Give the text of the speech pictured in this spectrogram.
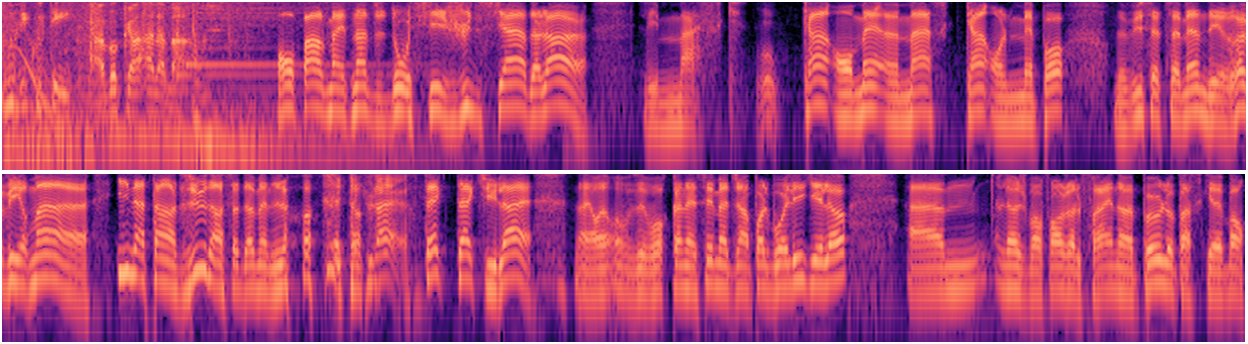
Vous écoutez Avocat à la barre. On parle maintenant du dossier judiciaire de l'heure. Les masques. Quand on met un masque, quand on le met pas, on a vu cette semaine des revirements euh, inattendus dans ce domaine-là. Spectaculaire. Spectaculaire. Euh, Vous reconnaissez M. Jean-Paul Boilly qui est là. Euh, là, je vais faire, je le freine un peu là, parce que bon.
